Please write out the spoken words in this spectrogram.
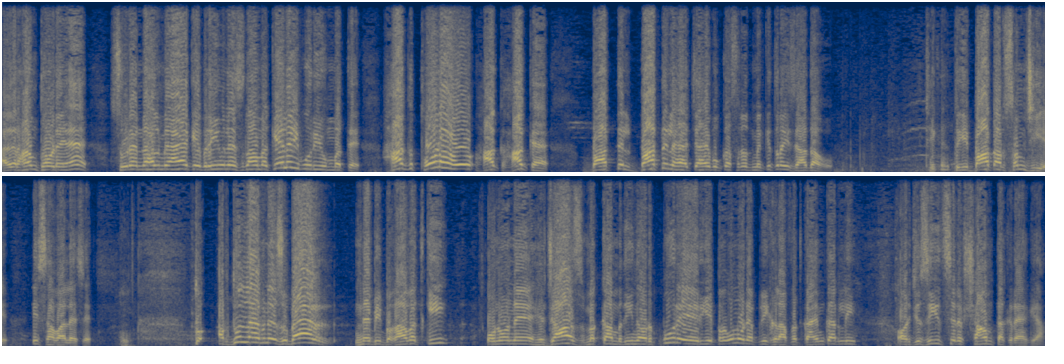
अगर हम थोड़े हैं, सूर्य नहल में आया कि इब्राहिम इस्लाम अकेले ही पूरी उम्मत है हक थोड़ा हो, हक हक है। बातिल बातिल है, चाहे वो कसरत में कितना ही ज़्यादा हो। ठीक है? तो ये बात आप समझिए इस हवाले से। तो अब्दुल्ला इब्ने जुबैर ने भी बगावत की। उन्होंने हिजाज, मक्का, मदीना और पूरे एरिए पर उन्होंने अपनी खिलाफत कायम कर ली और जजीद सिर्फ़ शाम तक रह गया।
